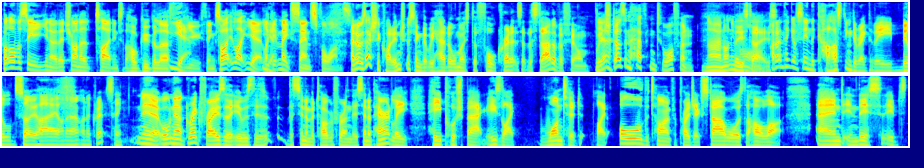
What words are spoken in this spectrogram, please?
but obviously, you know, they're trying to tie it into the whole Google Earth Yeah. view thing. So, I, like, yeah, like Yeah. it makes sense for once. And it was actually quite interesting that we had almost the full credits at the start of a film, which Yeah. doesn't happen too often No, not anymore. these days. I don't think I've seen the casting director be billed so high on a on a credit thing. Yeah, well, now Greig Fraser, it was the the cinematographer on this, and apparently he pushed back. He's like wanted like all the time for projects, Star Wars, the whole lot. And in this, it's,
